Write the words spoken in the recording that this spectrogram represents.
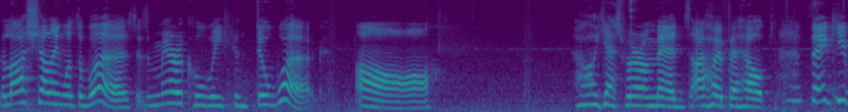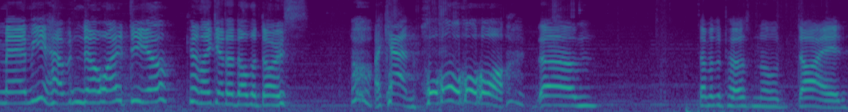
The last shelling was the worst. It's a miracle we can still work. Aww. Oh yes, we're on meds. I hope it helped. Thank you, ma'am. You have no idea. Can I get another dose? I can. um, some of the personnel died.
